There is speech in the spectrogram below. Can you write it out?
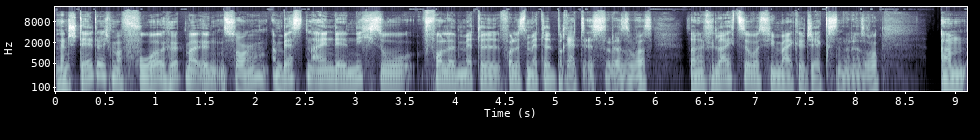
Und dann stellt euch mal vor, hört mal irgendeinen Song, am besten einen, der nicht so volle Metal, volles Metalbrett ist oder sowas, sondern vielleicht sowas wie Michael Jackson oder so. Ähm,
